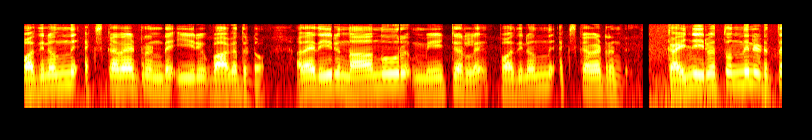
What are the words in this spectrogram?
പതിനൊന്ന് എക്സ്കവേറ്റർ ഉണ്ട് ഈ ഒരു ഭാഗത്ത് കേട്ടോ അതായത് ഈ ഒരു നാനൂറ് മീറ്ററിൽ പതിനൊന്ന് എക്സ്കവേറ്റർ ഉണ്ട്. കഴിഞ്ഞ ഇരുപത്തൊന്നിന് എടുത്ത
